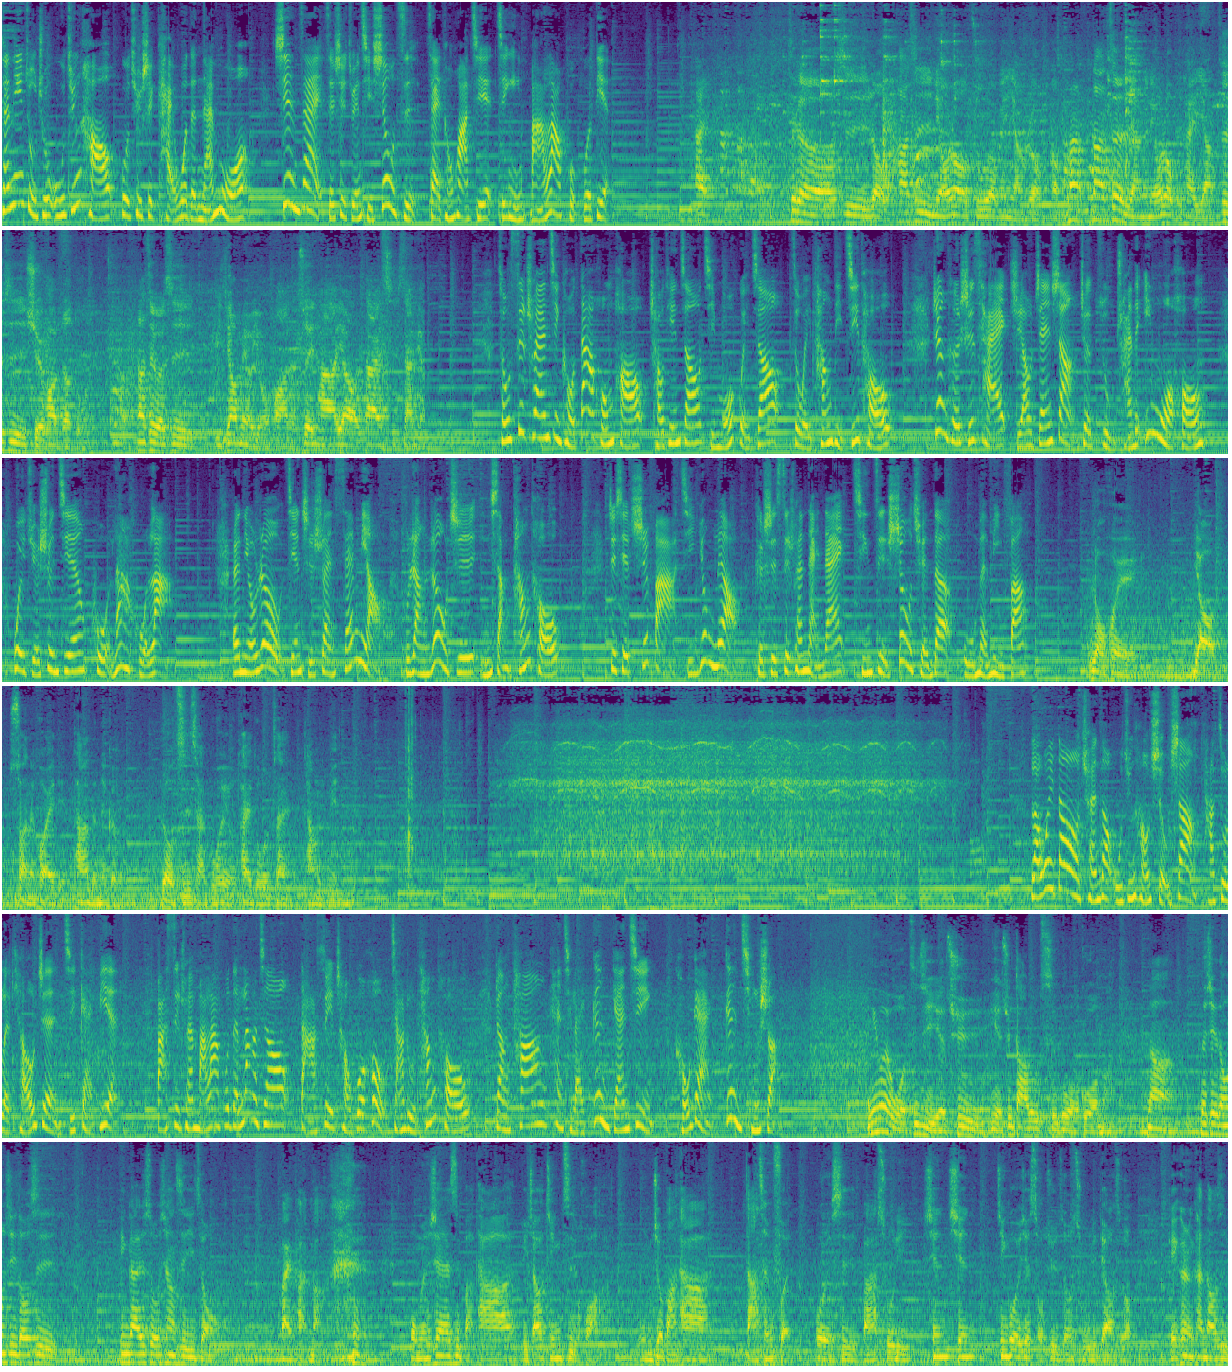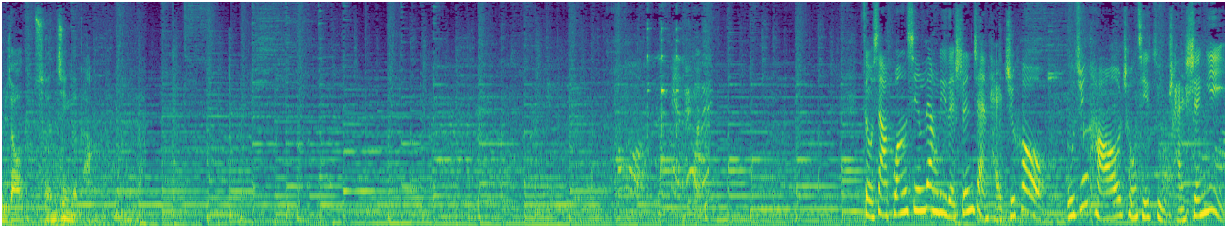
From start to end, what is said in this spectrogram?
餐厅主厨吴君豪过去是凯渥的男模，现在则是卷起袖子在通化街经营麻辣火锅店。嗨，这个是肉，它是牛肉、猪肉跟羊肉。好，那那这两个牛肉不太一样，这是雪花比较多，那这个是比较没有油花的，所以它要大概吃三秒。从四川进口大红袍、朝天椒及魔鬼椒作为汤底鸡头，任何食材只要沾上这祖传的一抹红，味觉瞬间火辣火辣。而牛肉坚持涮三秒，不让肉汁影响汤头。这些吃法及用料可是四川奶奶亲自授权的无门秘方。肉会要涮得快一点，它的那个肉汁才不会有太多在汤里面。老味道传到吴君豪手上，他做了调整及改变，把四川麻辣锅的辣椒打碎炒过后加入汤头，让汤看起来更干净，口感更清爽。因为我自己也去也去大陆吃过锅嘛，那那些东西都是应该说像是一种摆盘吧。我们现在是把它比较精致化，我们就把它。打成粉，或者是把它处理，先先经过一些手续之后处理掉之后，给客人看到是比较纯净的糖。走下光鲜亮丽的伸展台之后，吴君豪重启祖传生意。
